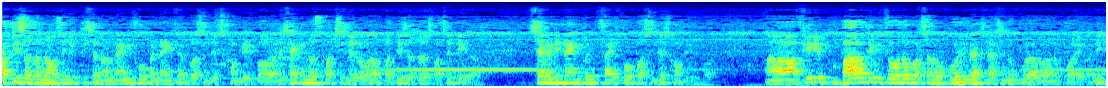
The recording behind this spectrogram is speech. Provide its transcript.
अडतिस हजार नौ सय एकतिस हजार ninety four point nine five percentage complete भयो भने सेकेन्ड डोज पच्चिसले लाउँदा बत्तिस हजार छ सय तेह्र। Seventy nine point five four percentage complete भयो। फेरि बाह्रदेखि चौध वर्षको कोरिभ्याक्स भ्याक्सिनको कुरा गर्नु पऱ्यो भने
